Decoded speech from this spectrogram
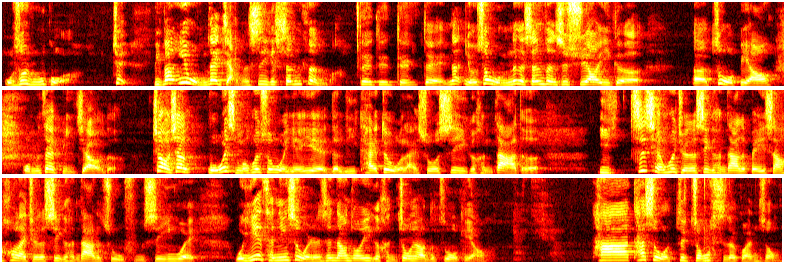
我说如果。就比方，因为我们在讲的是一个身份嘛，对对对对。那有时候我们那个身份是需要一个呃坐标，我们在比较的。就好像我为什么会说我爷爷的离开对我来说是一个很大的，以之前会觉得是一个很大的悲伤，后来觉得是一个很大的祝福，是因为我爷爷曾经是我人生当中一个很重要的坐标，他他是我最忠实的观众。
